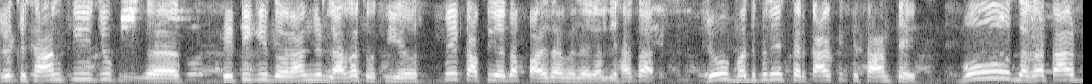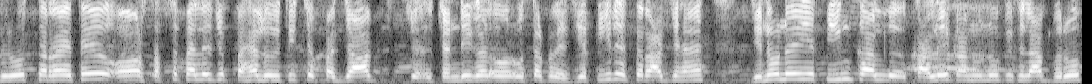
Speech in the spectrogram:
जो किसान की जो खेती के दौरान जो लागत होती है, उसमें काफ़ी ज़्यादा फ़ायदा मिलेगा। लिहाजा जो मध्य प्रदेश सरकार के किसान थे, वो लगातार विरोध कर रहे थे और सबसे पहले जो पहल हुई थी पंजाब चंडीगढ़ और उत्तर प्रदेश, ये तीन ऐसे राज्य हैं जिन्होंने ये तीन काले कानूनों के खिलाफ विरोध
